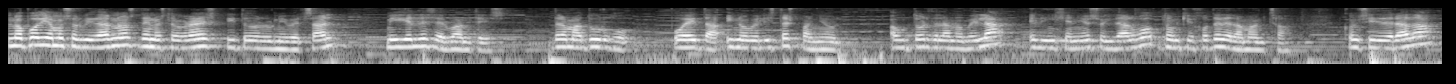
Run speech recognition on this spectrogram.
no podíamos olvidarnos de nuestro gran escritor universal, Miguel de Cervantes, dramaturgo, poeta y novelista español, autor de la novela El ingenioso hidalgo Don Quijote de la Mancha, considerada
